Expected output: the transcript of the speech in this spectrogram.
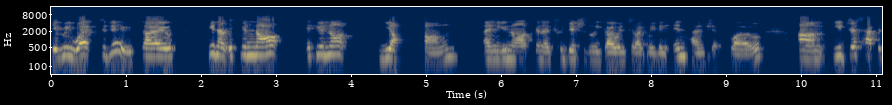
give me work to do. So, you know, if you're not, if you're not young and you're not going to traditionally go into like maybe an internship flow, um, you just have to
